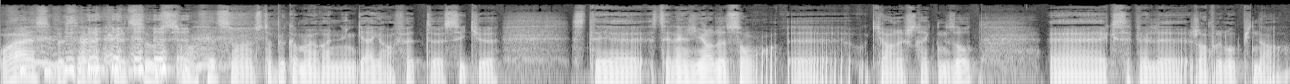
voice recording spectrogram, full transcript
Ouais, c'est- ben, ça aurait pu être ça aussi. En fait, c'est un, peu comme un running gag. En fait, c'est que c'était c'était l'ingénieur de son qui enregistrait avec nous autres, euh, qui s'appelle euh, Jean-Bruno Pinard,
